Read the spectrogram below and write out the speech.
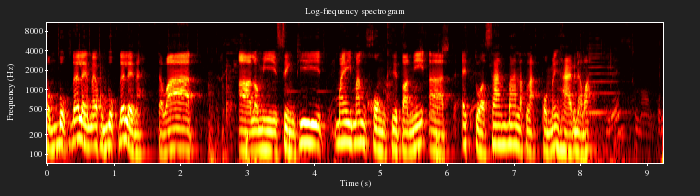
ผมบุกได้เลยไหมผมบุกได้เลยนะ แต่ว่าอ่า เรามีสิ่งที่ไม่มั่นคงคือตอนนี้อ่าไอตัวสร้างบ้านหลักๆ ผมไม่งหายไปไหนวะ Yes. Mountain.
